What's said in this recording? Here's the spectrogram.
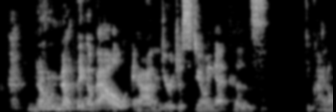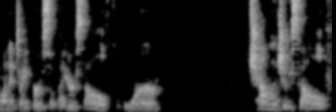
know nothing about and you're just doing it because you kind of want to diversify yourself or challenge yourself.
